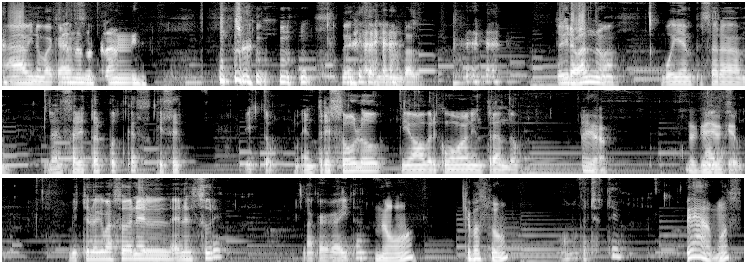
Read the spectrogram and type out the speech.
Ah, vino para acá. haciendo sí. unos trámites. Me dejé salir un rato. Estoy grabando nomás. Voy a empezar a lanzar esto al podcast. Que se. Listo. Entré solo y vamos a ver cómo van entrando. Ahí va. Ok, Nada ok. que hacer. ¿Viste lo que pasó en el, en el Sure? La cagadita. No, ¿qué pasó? ¿No lo cachaste? Veamos.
